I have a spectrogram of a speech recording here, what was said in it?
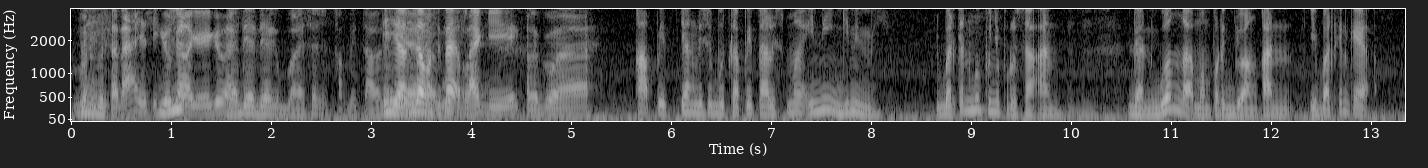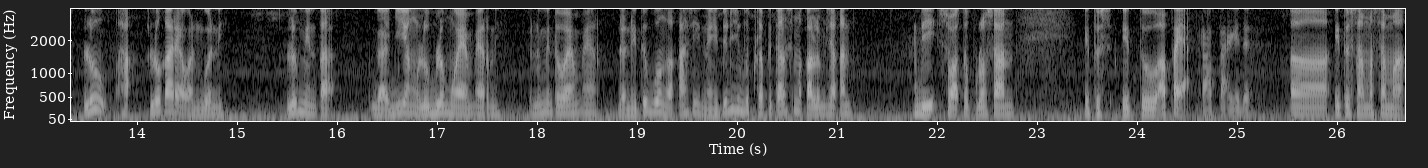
Berurusan aja sih gue Iya. kalau kayak gue Nggak, dia dia bahasnya ke kapital Iya, enggak, maksudnya- muter lagi kalau gue kapit yang disebut kapitalisme ini gini nih. Ibaratkan gue punya perusahaan dan gue nggak memperjuangkan ibaratkan kayak lu ha- lu karyawan gue nih lu minta gaji yang lu belum WMR nih lu minta WMR dan itu gue nggak kasih. Nah itu disebut kapitalisme kalau misalkan di suatu perusahaan itu itu apa ya? Rata gitu eh, itu sama-sama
